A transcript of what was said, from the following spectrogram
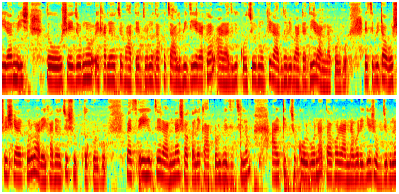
নিরামিষ। তো সেই জন্য এখানে হচ্ছে ভাতের জন্য দেখো চাল ভিজিয়ে রাখলাম, আর আজকে কচুর কচুরমুখী রাঁধুনি বাটা দিয়ে রান্না করব। রেসিপিটা অবশ্যই শেয়ার করব আর এখানে হচ্ছে শুক্তো করব। ব্যাস, এই হচ্ছে রান্না। সকালে কাঁকরোল ভেজেছিলাম। আর কিচ্ছু করব না। তখন রান্নাঘরে গিয়ে সবজিগুলো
